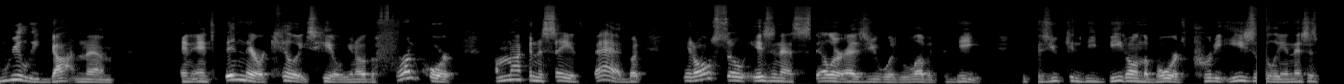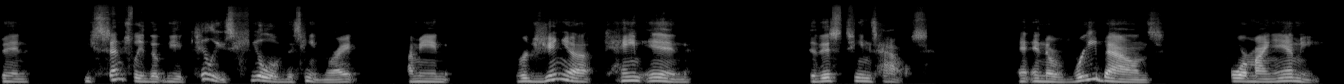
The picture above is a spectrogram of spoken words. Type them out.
really gotten them. And it's been their Achilles heel. You know, the front court, I'm not going to say it's bad, but it also isn't as stellar as you would love it to be because you can be beat on the boards pretty easily. And this has been essentially the, the Achilles heel of this team, right? I mean, Virginia came in to this team's house and, and the rebounds for Miami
